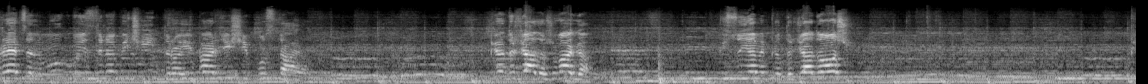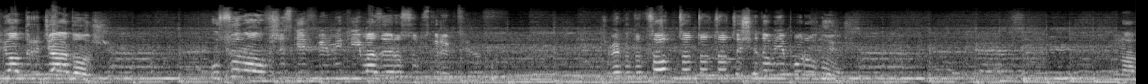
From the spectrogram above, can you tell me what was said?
Precel, mógłbyś zrobić intro i bardziej się postarał. Piotr Dziadosz, uwaga! Wpisujemy Piotr Dziadosz. Piotr Dziadosz usunął wszystkie filmiki i ma zero subskrypcji. Człowieku, to co, co, co ty się do mnie porównujesz? No.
